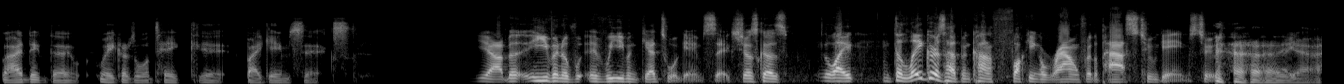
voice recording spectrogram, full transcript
but I think the Lakers will take it by game six. Yeah, but even if if we even get to a game six, just because like the Lakers have been kind of fucking around for the past two games too. Like, yeah,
